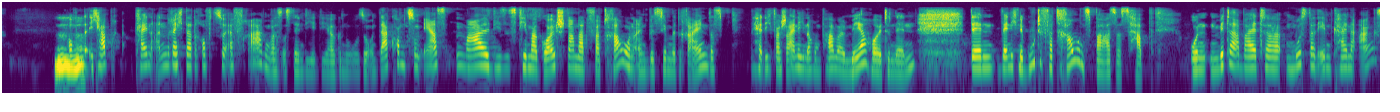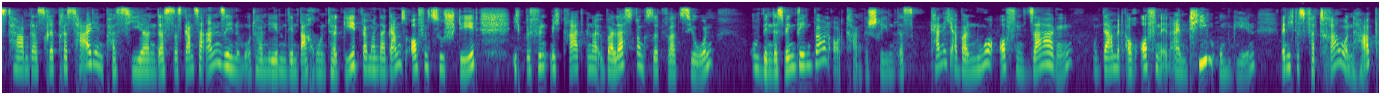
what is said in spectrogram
Mhm. ich habe kein Anrecht darauf zu erfragen, was ist denn die Diagnose. Und da kommt zum ersten Mal dieses Thema Goldstandard Vertrauen ein bisschen mit rein. Das werde ich wahrscheinlich noch ein paar Mal mehr heute nennen. Denn wenn ich eine gute Vertrauensbasis habe und ein Mitarbeiter muss dann eben keine Angst haben, dass Repressalien passieren, dass das ganze Ansehen im Unternehmen den Bach runtergeht, wenn man da ganz offen zu steht. Ich befinde mich gerade in einer Überlastungssituation und bin deswegen wegen Burnout krankgeschrieben. Das kann ich aber nur offen sagen und damit auch offen in einem Team umgehen, wenn ich das Vertrauen habe,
